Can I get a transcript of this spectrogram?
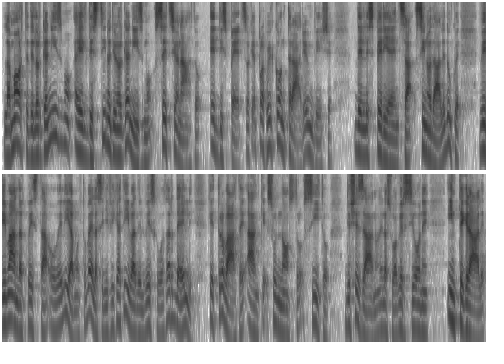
La morte dell'organismo è il destino di un organismo sezionato e disperso, che è proprio il contrario invece dell'esperienza sinodale. Dunque vi rimando a questa ovelia molto bella, significativa del Vescovo Tardelli che trovate anche sul nostro sito diocesano nella sua versione integrale.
